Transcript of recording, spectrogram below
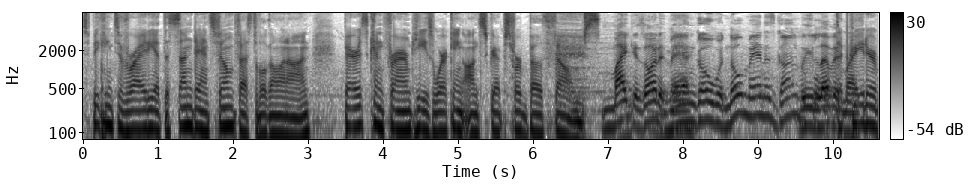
Speaking to Variety at the Sundance Film Festival going on, Barris confirmed he's working on scripts for both films. Mike is on it, man. Man go where no man has gone Before. We love it, The Mike. creator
